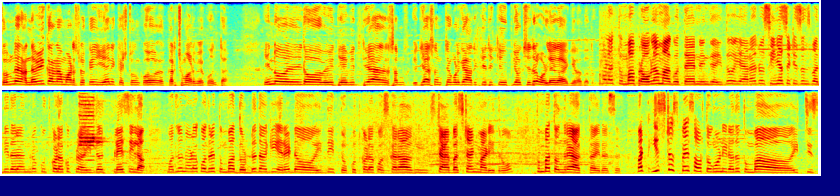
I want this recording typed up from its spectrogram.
ಸುಮ್ಮನೆ ನವೀಕರಣ ಮಾಡಿಸ್ಬೇಕು, ಏನಕ್ಕೆ ಎಷ್ಟೊಂದು ಖರ್ಚು ಮಾಡಬೇಕು ಅಂತ. ಇನ್ನು ಇದು ವಿದ್ಯೆ ವಿದ್ಯಾ ಸಂಸ್ ವಿದ್ಯಾಸಂಸ್ಥೆಗಳಿಗೆ ಅದಕ್ಕೆ ಇದಕ್ಕೆ ಉಪಯೋಗಿಸಿದ್ರೆ ಒಳ್ಳೆಯದಾಗಿರೋದು ಅದು. ತುಂಬ ಪ್ರಾಬ್ಲಮ್ ಆಗುತ್ತೆ. ನಿಂದು ಇದು ಯಾರಾದರೂ ಸೀನಿಯರ್ ಸಿಟಿಸನ್ಸ್ ಬಂದಿದ್ದಾರೆ ಅಂದರೆ ಕೂತ್ಕೊಳ್ಳೋಕ್ಕೂ ಪ್ರ ಇದು ಪ್ಲೇಸ್ ಇಲ್ಲ. ಮೊದಲು ನೋಡೋಕ್ಕೋದ್ರೆ ತುಂಬ ದೊಡ್ಡದಾಗಿ ಎರಡು ಇದ್ದಿತ್ತು ಕೂತ್ಕೊಳ್ಳೋಕ್ಕೋಸ್ಕರ ಸ್ಟ್ಯಾ ಬಸ್ ಸ್ಟ್ಯಾಂಡ್ ಮಾಡಿದರು. ತುಂಬ ತೊಂದರೆ ಆಗ್ತಾ ಇದೆ, ಸರ್. ಬಟ್ ಇಷ್ಟು ಸ್ಪೇಸ್ ಅವ್ರು ತೊಗೊಂಡಿರೋದು ತುಂಬ it is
